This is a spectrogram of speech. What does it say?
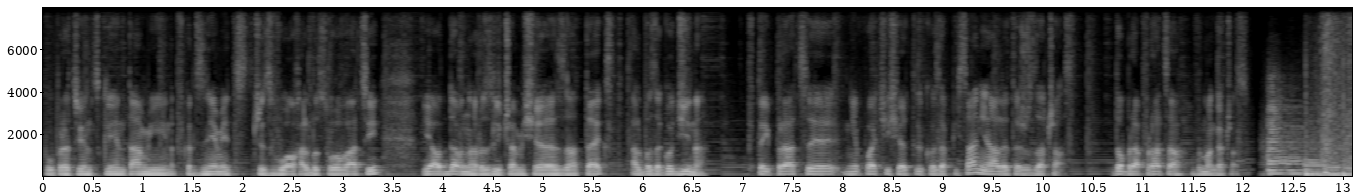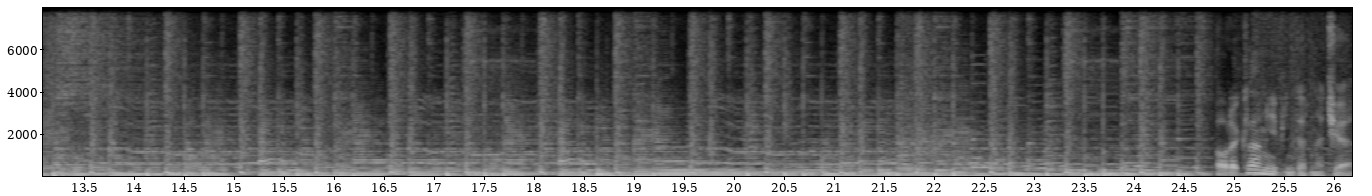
współpracując z klientami na przykład z Niemiec, czy z Włoch, albo Słowacji, ja od dawna rozliczam się za tekst albo za godzinę. W tej pracy nie płaci się tylko za pisanie, ale też za czas. Dobra praca wymaga czasu. O reklamie w internecie.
